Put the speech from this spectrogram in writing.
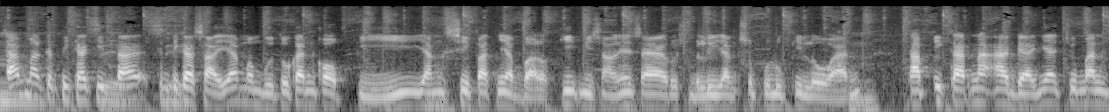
Sama ketika kita, Sip, sip. ketika saya membutuhkan kopi yang sifatnya bulky, misalnya saya harus beli yang 10 kiloan, Hmm. tapi karena adanya cuman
